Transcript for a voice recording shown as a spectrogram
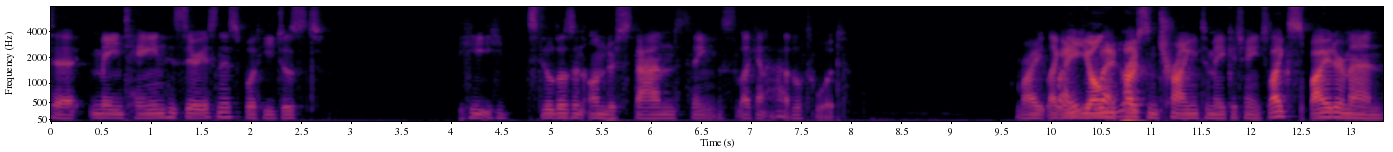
to maintain his seriousness, but he just he he still doesn't understand things like an adult would. Right? Like a young right, like- person trying to make a change. Like Spider Man.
